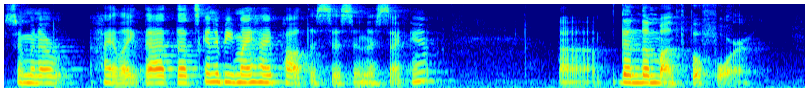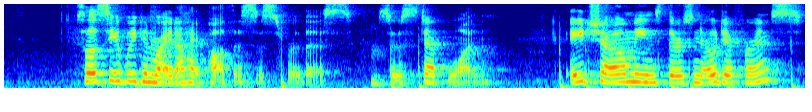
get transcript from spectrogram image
So I'm going to highlight that. That's going to be my hypothesis in a second, uh, than the month before. So let's see if we can write a hypothesis for this. So step one, HO means there's no difference.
